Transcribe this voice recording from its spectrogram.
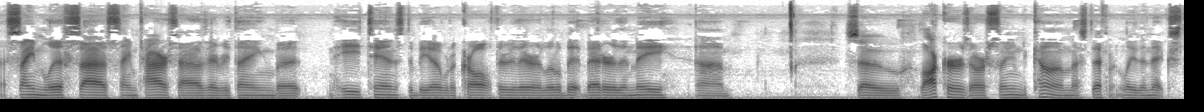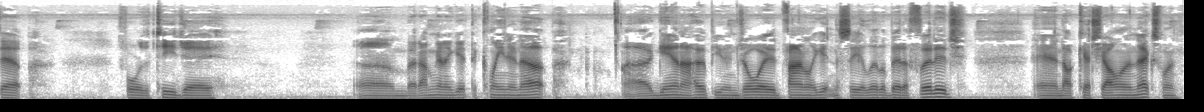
uh, same lift size, same tire size, everything, but he tends to be able to crawl through there a little bit better than me. Um, so lockers are soon to come. That's definitely the next step for the TJ. Um, but I'm gonna get to cleaning up. Uh, again, I hope you enjoyed finally getting to see a little bit of footage and I'll catch y'all in the next one.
